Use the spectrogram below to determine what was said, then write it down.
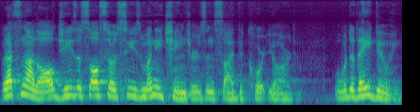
But that's not all. Jesus also sees money changers inside the courtyard. Well, what are they doing?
